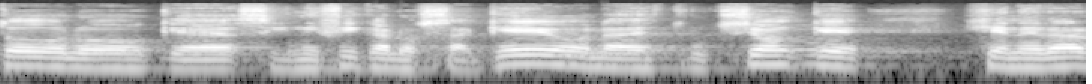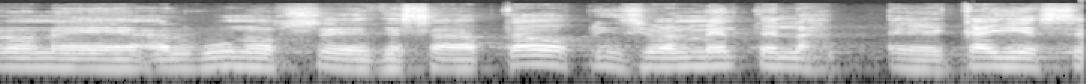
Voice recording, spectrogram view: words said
todo lo que significa los saqueos, la destrucción que generaron algunos desadaptados, principalmente en las calles,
